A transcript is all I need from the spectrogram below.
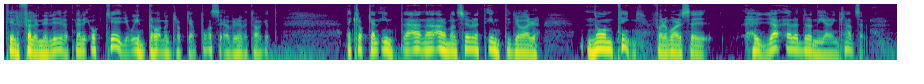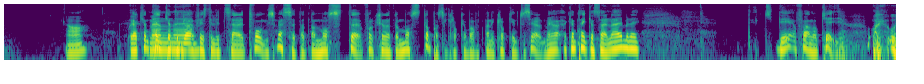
tillfällen i livet när det är okej att inte ha någon klocka på sig överhuvudtaget. När klockan inte, när armbandsuret inte gör någonting för att vare sig höja eller dra ner en klädsel. Ja. Och jag kan Men, tänka att ibland eh, finns det lite så här tvångsmässigt att man måste, folk känner att de måste ha på sig klocka bara för att man är klockintresserad. Men jag, jag kan tänka så här, nej men det, det är fan okej att och,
